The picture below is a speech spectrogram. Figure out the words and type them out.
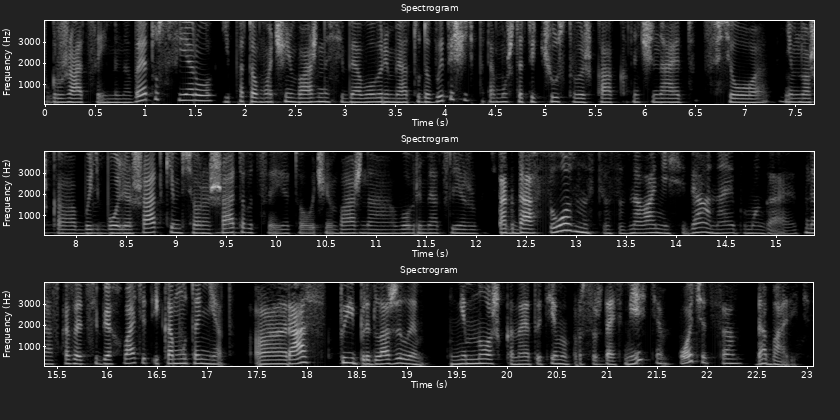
погружаться именно в эту сферу, и потом очень важно себя вовремя оттуда вытащить, потому что ты чувствуешь, как начинает все немножко быть более шатким, все расшатываться, и это очень важно вовремя отслеживать. Тогда осознанность, осознавание себя, она и помогает. Да, сказать себе хватит и кому-то нет. А раз ты предложила немножко на эту тему просуждать вместе, хочется добавить.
